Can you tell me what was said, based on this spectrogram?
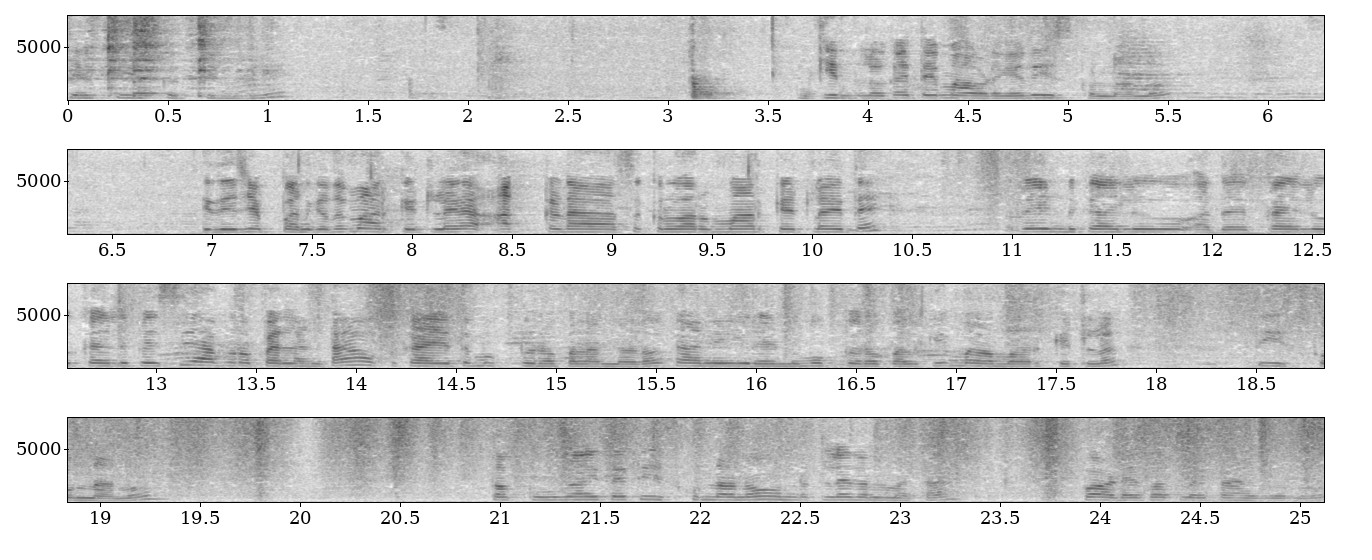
చేసి తీసుకొచ్చింది. ఇంక ఇందులోకి అయితే మామిడికాయ తీసుకున్నాను. ఇదే చెప్పాను కదా మార్కెట్లో అక్కడ శుక్రవారం మార్కెట్లో అయితే రెండు కాయలు అదే కాయలు కాయలు పేసి యాభై రూపాయలు అంట ఒక కాయ అయితే ముప్పై రూపాయలు అన్నాడు. కానీ ఈ రెండు ముప్పై రూపాయలకి మా మార్కెట్లో తీసుకున్నాను. తక్కువగా అయితే తీసుకున్నాను. ఉండట్లేదు అనమాట పాడైపోతున్నాయి కాయగూరలు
